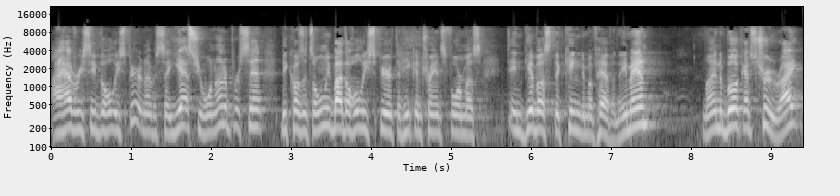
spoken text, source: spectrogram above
I have received the Holy Spirit. And I would say, yes, you're 100% because it's only by the Holy Spirit that He can transform us and give us the kingdom of heaven. Amen? Am I in the book? That's true, right?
